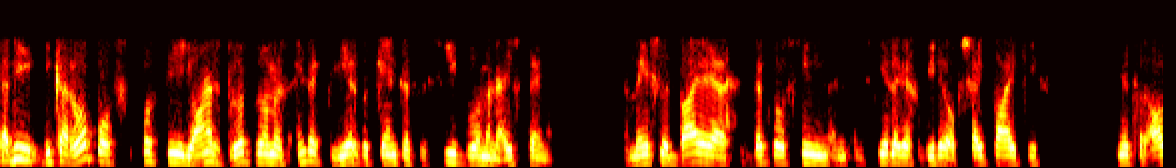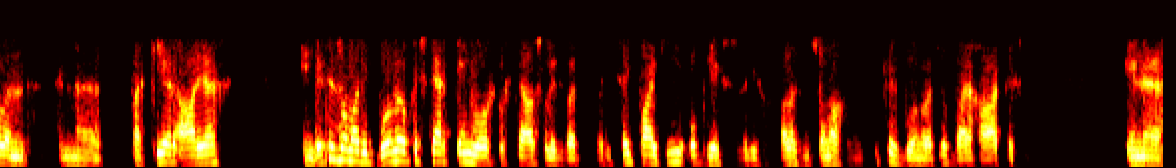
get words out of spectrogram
Ja, die die karop of of die Johannes broodboom is eintlik meer bekend as 'n suurboom in huistuine. Mense het baie dikwels sien in in stedelike gebiede op sypaadjies, net veral in in 'n uh, parkeerareas. En dit is omdat die bome ook 'n sterk penwortelstelsel het wat wat die sypaadjie nie opbreek soos wat die geval is met sommige musiekersbome wat ook baie gehard is en uh,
